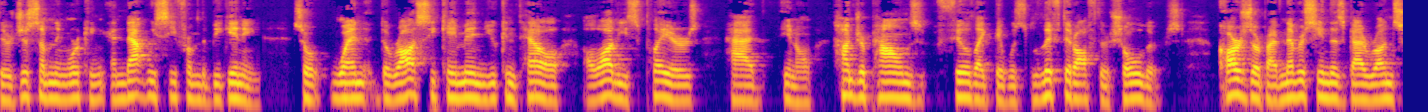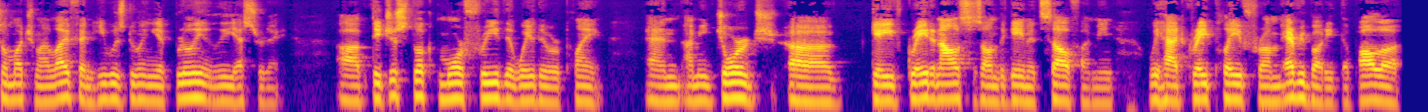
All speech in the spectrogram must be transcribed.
There's just something working, and that we see from the beginning. So when De Rossi came in, you can tell a lot of these players had, you know, 100 pounds feel like they was lifted off their shoulders. Karsdorp, I've never seen this guy run so much in my life, and he was doing it brilliantly yesterday. Uh, they just looked more free the way they were playing. And I mean, George uh, gave great analysis on the game itself. I mean, we had great play from everybody. Dybala,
